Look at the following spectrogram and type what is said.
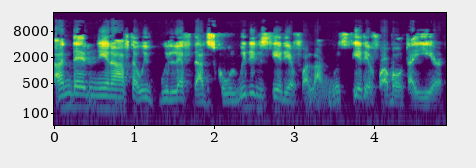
And then, you know, after we, we left that school, we didn't stay there for long. We stayed there for about a year.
